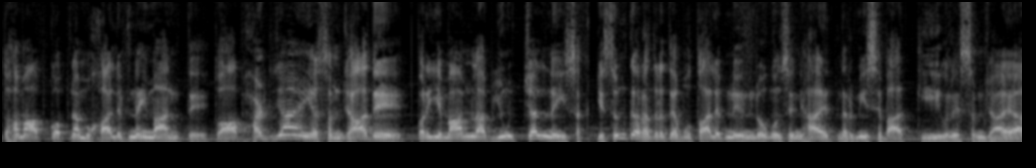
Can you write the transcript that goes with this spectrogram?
तो हम आपको अपना मुखालिफ नहीं मानते। तो आप हट जाएँ या समझा दें, पर यह मामला अब यूँ चल नहीं सकता। ये सुनकर हज़रत अबू तालिब ने इन लोगों से निहायत नरमी से बात की, उन्हें समझाया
